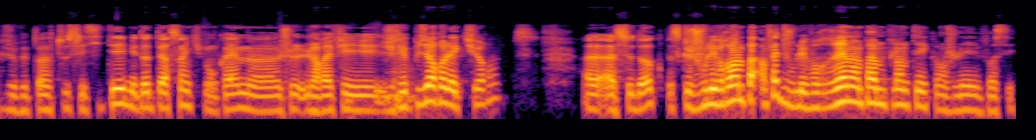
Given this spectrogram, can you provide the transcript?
je vais pas tous les citer, mais d'autres personnes qui m'ont quand même, je leur ai fait, j'ai fait plusieurs relectures à, ce doc parce que je voulais vraiment pas, en fait, je voulais vraiment pas me planter quand je l'ai bossé.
